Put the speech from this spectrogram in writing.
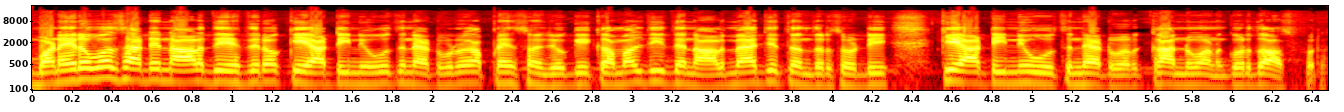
ਬਣੇ ਰਹੋ ਸਾਡੇ ਨਾਲ ਦੇਖਦੇ ਰਹੋ ਕੇਆਰਟੀ ਨਿਊਜ਼ ਨੈਟਵਰਕ। ਆਪਣੇ ਸਹਿਯੋਗੀ ਕਮਲਜੀਤ ਦੇ ਨਾਲ ਮੈਂ Jatinder Sodhi KRT news network, ਕਾਨੂੰਨ ਗੁਰਦਾਸਪੁਰ।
